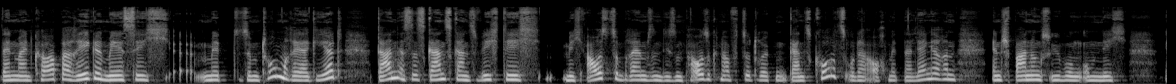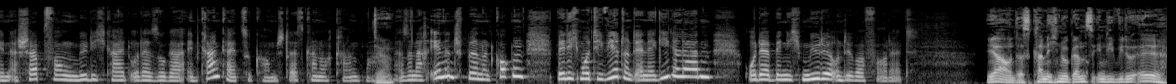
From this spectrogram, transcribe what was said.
wenn mein Körper regelmäßig äh, mit Symptomen reagiert, dann ist es ganz, ganz wichtig, mich auszubremsen, diesen Pauseknopf zu drücken, ganz kurz oder auch mit einer längeren Entspannungsübung, um nicht in Erschöpfung, Müdigkeit oder sogar in Krankheit zu kommen. Stress kann auch krank machen. Ja. Also nach innen spüren und gucken, bin ich motiviert und energiegeladen oder bin ich müde und überfordert? Ja, und das kann ich nur ganz individuell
